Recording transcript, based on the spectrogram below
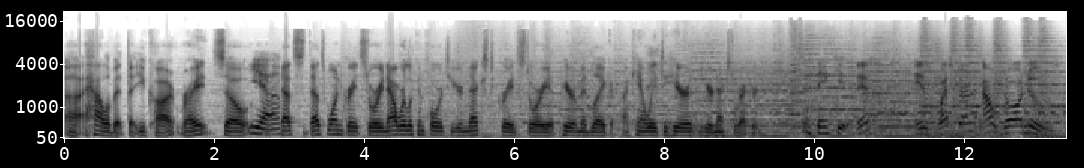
uh, halibut that you caught, right? So Yeah. that's that's one great story. Now we're looking forward to your next great story at Pyramid Lake. I can't wait to hear your next record. Thank you. This is Western Outdoor News.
